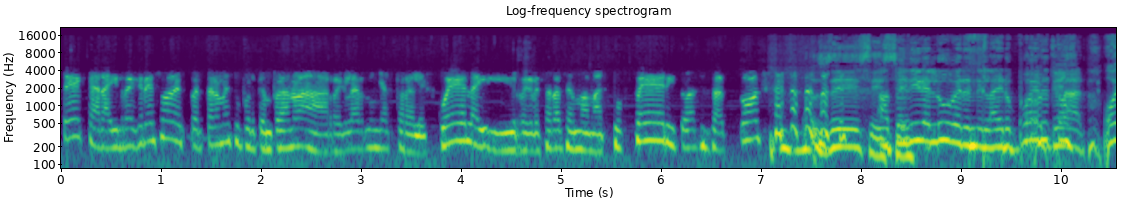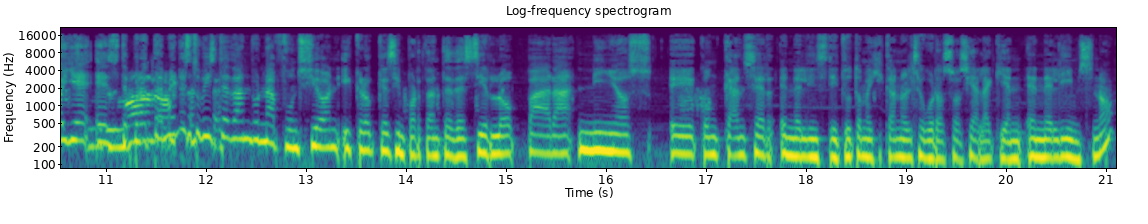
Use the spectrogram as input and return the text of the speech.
sé, cara, y regreso a despertarme súper temprano a arreglar niñas para la escuela y regresar a ser mamá chofer y todas esas cosas. sí, sí, a sí. pedir el Uber en el Oh, aeropuerto. claro. Oye, este, No, pero no. también estuviste dando una función, y creo que es importante decirlo, para niños eh, con cáncer en el Instituto Mexicano del Seguro Social, aquí en, en el IMSS, ¿no?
